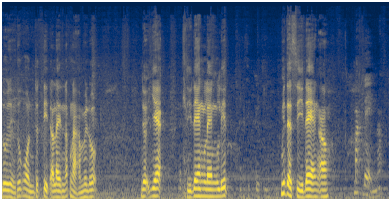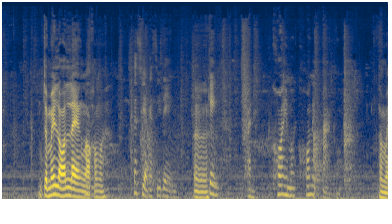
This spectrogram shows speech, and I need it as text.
ดูสิทุกคนจะติดอะไรนักหนาไม่รู้ เยอะแยะ สีแดงแรงฤทธิ์มีแต่สีแดงเอา มักแดงเนาะมัน จะไม่ร้อนแรงหรอกเข้ามาแต่เสียกับสีแดง เออเก่ง อันข้อให้มันข้อไม่ปาดออกทำไม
